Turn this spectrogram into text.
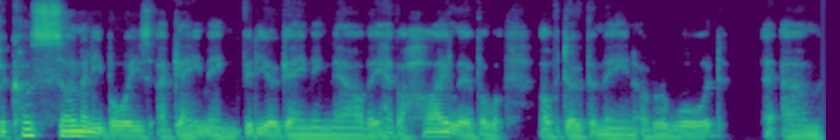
because so many boys are gaming video gaming now they have a high level of dopamine of reward um,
